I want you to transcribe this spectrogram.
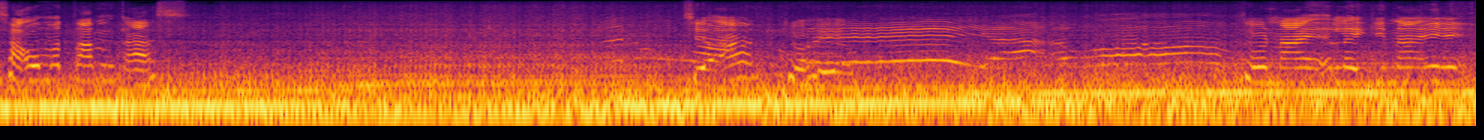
saumetan kas. Aduh ya. Tuh naik lagi naik.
